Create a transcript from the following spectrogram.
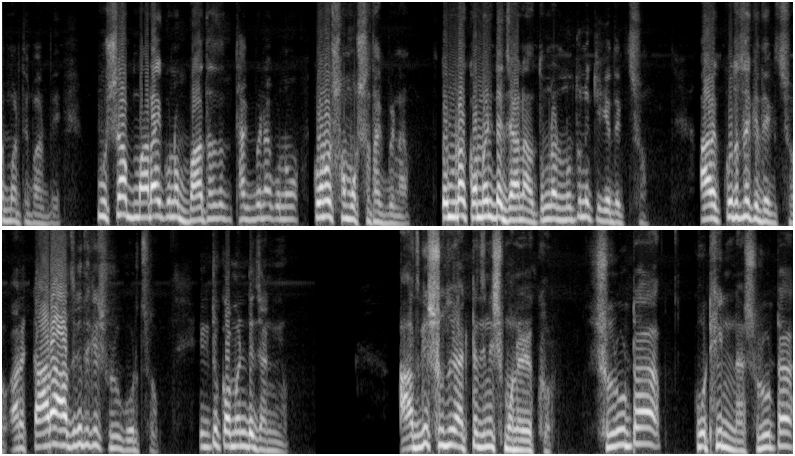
আপ মারতে পারবে। আপ মারায় কোনো বাধা থাকবে না, কোনো কোনো সমস্যা থাকবে না। তোমরা কমেন্টে জানাও, তোমরা নতুন কে কে দেখছ? আর কোথা থেকে দেখছ? আর কারা আজকে থেকে শুরু করছ? একটু কমেন্টে জানিও। আজকে শুধু একটা জিনিস মনে রেখো, শুরুটা কঠিন না, শুরুটা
